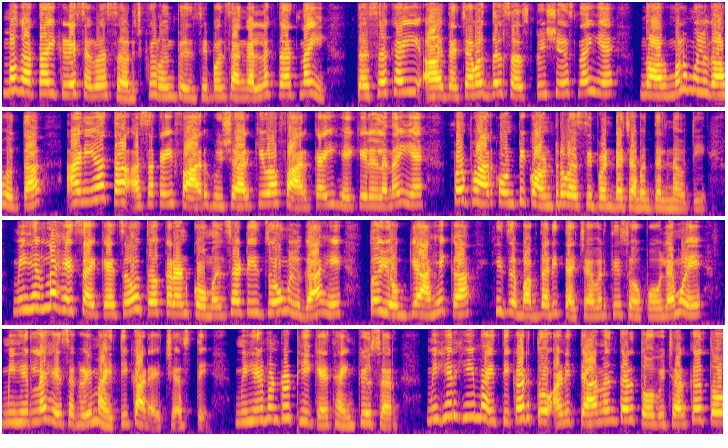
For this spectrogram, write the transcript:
मग आता इकडे सगळं सर्च करून प्रिन्सिपल सांगायला लागतात नाही तसं काही त्याच्याबद्दल सस्पिशियस नाही आहे नॉर्मल मुलगा होता. आणि आता असं काही फार हुशार किंवा फार काही हे केलेलं नाहीये पण फार कोणती कॉन्ट्रोवर्सी पण त्याच्याबद्दल नव्हती. मिहिरला हेच ऐकायचं होतं कारण कोमलसाठी जो मुलगा आहे तो योग्य आहे का? ही जबाबदारी त्याच्यावरती सोपवल्यामुळे मिहिरला हे सगळी माहिती काढायची असते. मिहिर म्हणतो ठीक आहे थँक्यू सर मिहिर ही माहिती काढतो आणि त्यानंतर तो विचार करतो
